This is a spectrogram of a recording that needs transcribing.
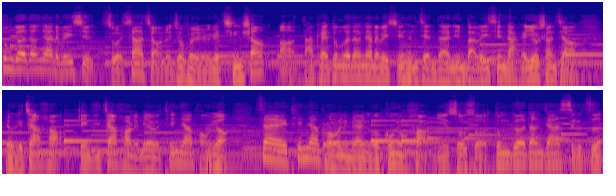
东哥当家的微信左下角呢就会有一个情商啊，打开东哥当家的微信很简单，您把微信打开右上角有个加号，点击加号里面有添加朋友，在添加朋友里面有个公众号，您搜索东哥当家四个字，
